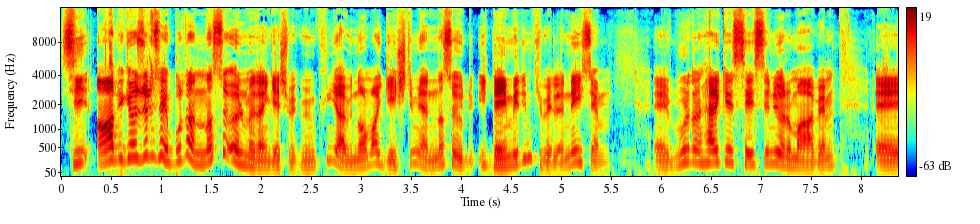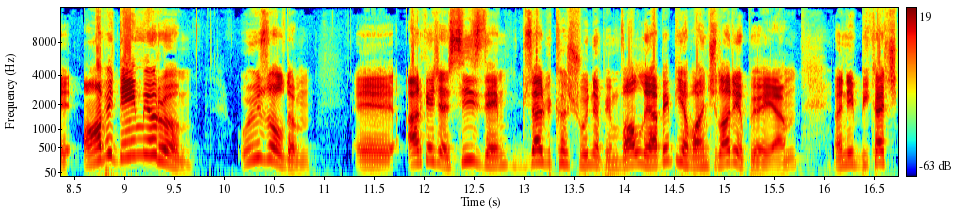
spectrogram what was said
si abi gözünü seveyim buradan nasıl ölmeden geçmek mümkün ya? Bir normal geçtim yani nasıl öldü? Değmedim ki bile neyse. Ee, buradan herkes sesleniyorum abi. Ee, abi değmiyorum. Uyuz oldum ee, arkadaşlar siz de güzel birkaç oyun yapın. Vallahi abi hep yabancılar yapıyor ya. Hani birkaç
